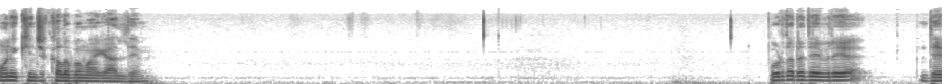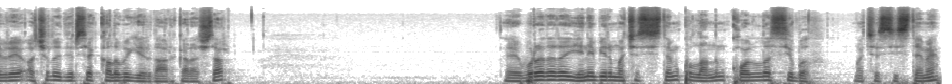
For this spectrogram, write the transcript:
12. kalıbıma geldim. Burada da devreye devreye açılı dirsek kalıbı girdi arkadaşlar. Ee, burada da yeni bir maça sistemi kullandım. Collasible maça sistemi.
